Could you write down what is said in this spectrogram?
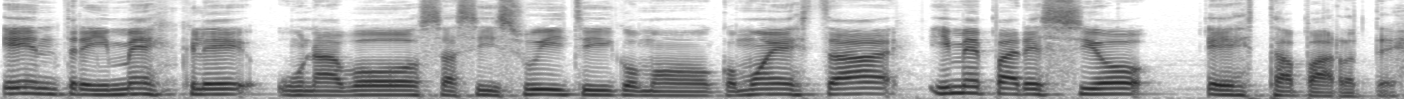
entre y mezcle una voz así sweetie como, como esta? Y me pareció esta parte.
